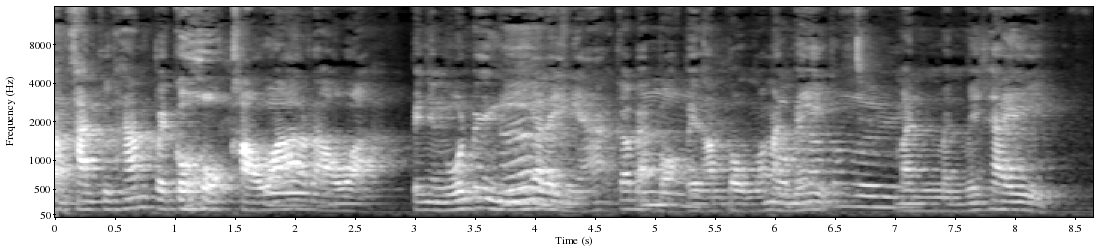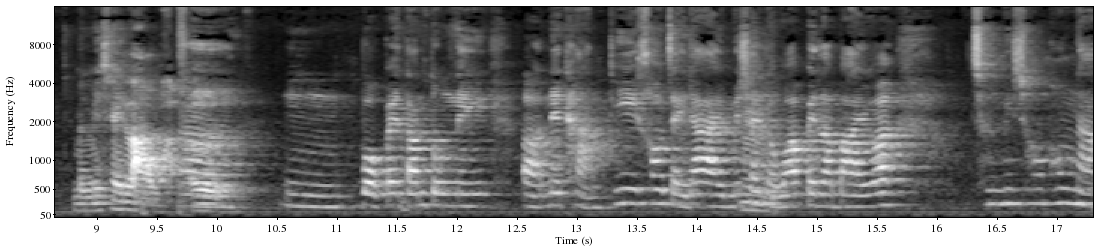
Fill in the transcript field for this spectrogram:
สำคัญคือห้ามไปโกหกเขาว่าเราอะเป็นอย่างงู้นเป็นอย่างนี้เออออะไรเงี้ย ก็แบบอืมบอกไปตามตรงว่ามันไม่บอกปตรงเลยมันมันไม่ใช่ มันไม่ใช่เราอะ เอออืม บอกไปตามตรงในเอ่อในฐานที่เข้าใจได้ ไม่ใช่อืมแบบว่าไประบายว่า ฉันไม่ชอบห้องน้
